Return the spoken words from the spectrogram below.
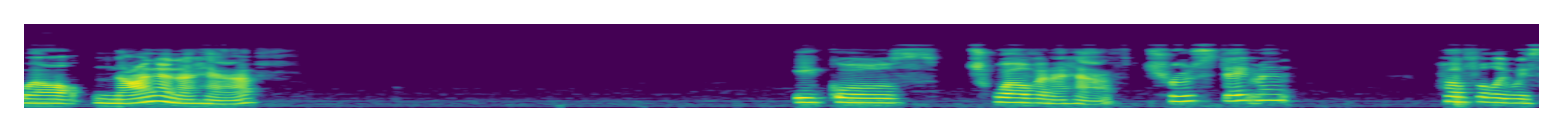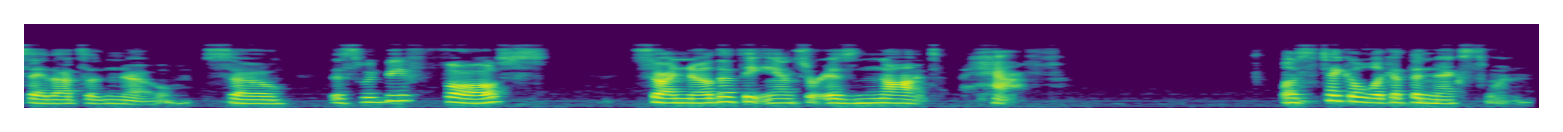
Well, 9 and a half equals 12 and a half. True statement hopefully we say that's a no. So this would be false. So I know that the answer is not half. Let's take a look at the next one.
